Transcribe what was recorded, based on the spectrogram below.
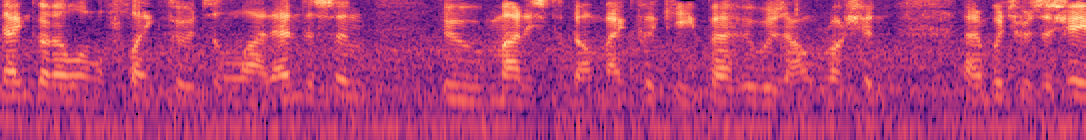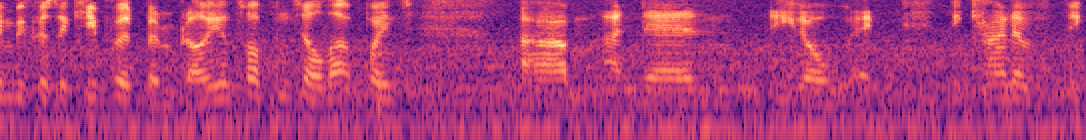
Then got a little flick through to the lad Anderson, who managed to not make the keeper, who was out rushing, and which was a shame because the keeper had been brilliant up until that point. Um, and then you know it, it kind of it,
